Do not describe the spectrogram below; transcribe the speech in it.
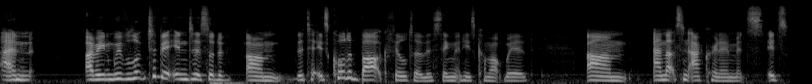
And I mean we've looked a bit into sort of um, the t- it's called a BACCH filter this thing that he's come up with. Um, and that's an acronym. It's it's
